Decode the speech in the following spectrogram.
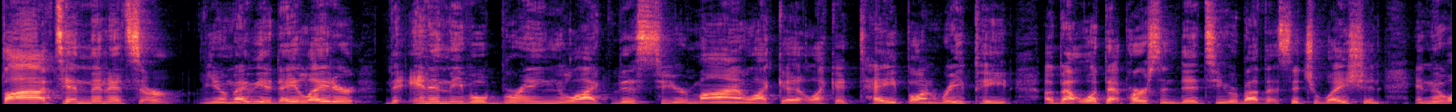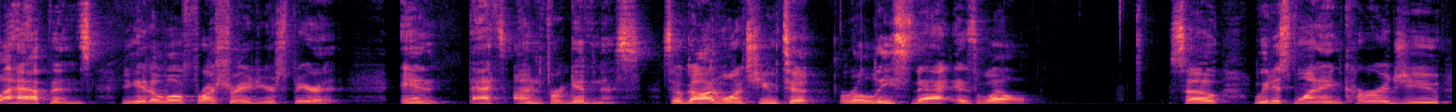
five, ten minutes, or you know maybe a day later, the enemy will bring like this to your mind, like a like a tape on repeat about what that person did to you or about that situation. And then what happens? You get a little frustrated in your spirit, and that's unforgiveness. So God wants you to release that as well. So we just want to encourage you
